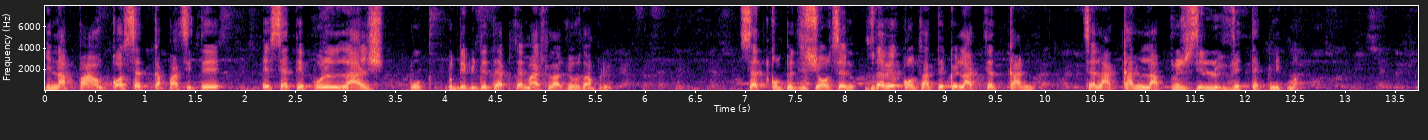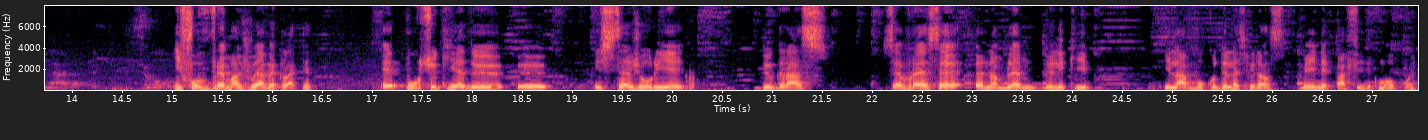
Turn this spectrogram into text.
Il n'a pas encore cette capacité et cette épaule large pour, débuter ces- matchs-là, je vous en prie. Cette compétition, vous avez constaté que la cette canne, c'est la canne la plus élevée techniquement. Il faut vraiment jouer avec la tête. Et pour ce qui est de euh, Serge Aurier, de grâce, c'est vrai, c'est un emblème de l'équipe. Il a beaucoup de l'expérience, mais il n'est pas physiquement au point.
